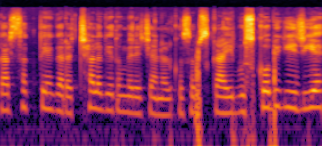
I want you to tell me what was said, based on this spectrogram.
कर सकते हैं। अगर अच्छा लगे तो मेरे चैनल को सब्सक्राइब उसको भी कीजिए।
